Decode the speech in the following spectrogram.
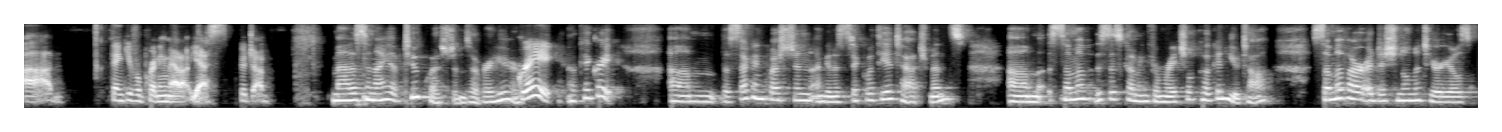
Um, thank you for pointing that out. Yes, good job. Madison, I have two questions over here. Great. Okay, great. Um, the second question, I'm going to stick with the attachments. Um, some of this is coming from Rachel Cook in Utah. Some of our additional materials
